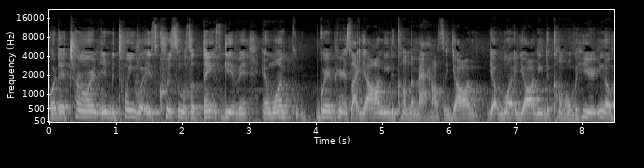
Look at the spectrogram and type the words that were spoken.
or they're torn in between where it's Christmas or Thanksgiving, and one grandparent's like, y'all need to come to my house, or y'all, y'all, y'all need to come over here. You know,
